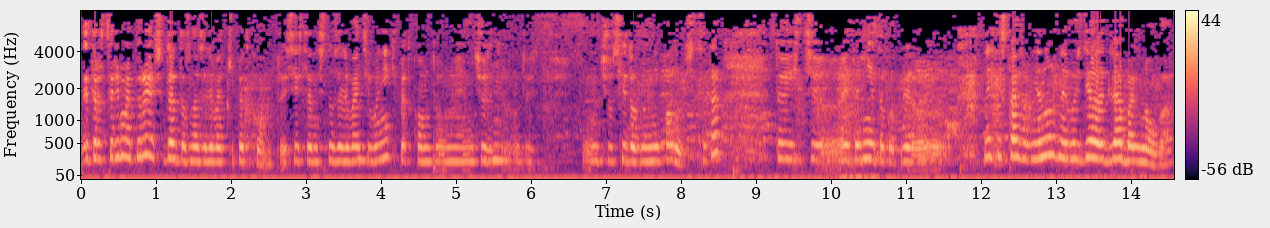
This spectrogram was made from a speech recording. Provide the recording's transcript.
это растворимое пюре я всегда должна заливать кипятком. То есть если я начну заливать его не кипятком, то у меня ничего, mm-hmm. то есть, ничего съедобного не получится. Да? То есть э, это не такой... Но если, скажем, мне нужно его сделать для больного,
